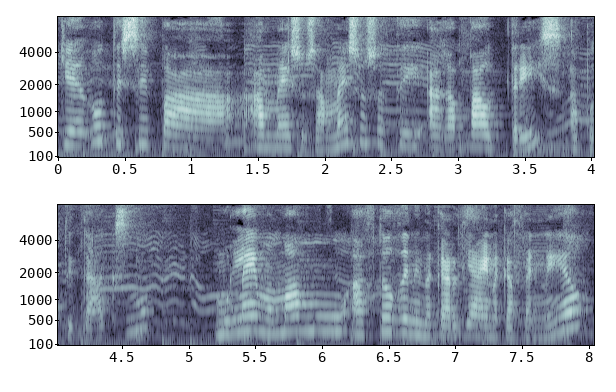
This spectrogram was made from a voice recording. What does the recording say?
Και εγώ της είπα αμέσως αμέσως ότι αγαπάω τρεις από την τάξη μου. Μου λέει η μαμά μου αυτό δεν είναι καρδιά είναι καφενείο.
